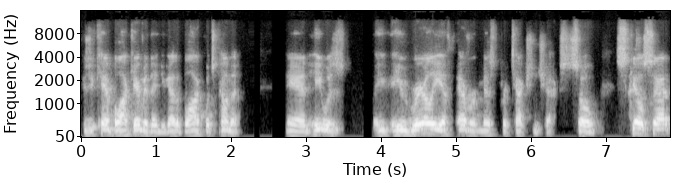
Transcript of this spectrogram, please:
because you can't block everything. You got to block what's coming. And he was, he, he rarely, if ever, missed protection checks. So skill set,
